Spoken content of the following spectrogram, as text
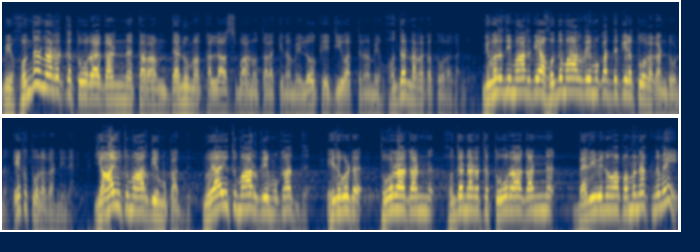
මේ හොඳ නරක තෝරා ගන්න තරම් දැනුම කල්ලාස් බානෝ තලකින මේ ලෝකේ ජීවත්වන මේ හොඳ නරක තෝරගන්නඩු. නිවරදි මාර්ගය හොඳ මාර්ගය මොකක්ද කියලා තෝර ගණ්ඩෝන ඒක තෝරගන්නේ නෑ. යායුතු මාර්ගය මොකක්ද. නොයායුතු මාර්ගය මොකක්ද. එදකොට තෝරාගන්න හොඳ නරක තෝරාගන්න බැරිවෙනවා පමණක් නෙමෙයි.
